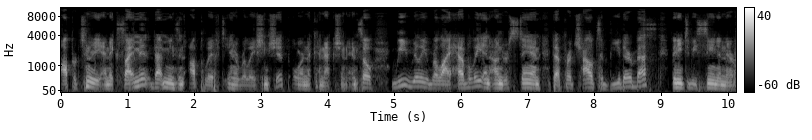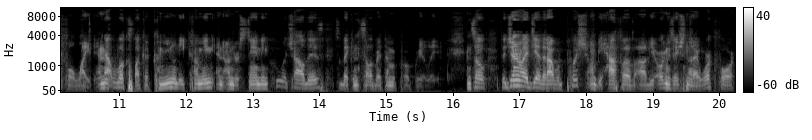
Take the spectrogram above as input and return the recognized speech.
opportunity and excitement, that means an uplift in a relationship or in a connection. And so we really rely heavily and understand that for a child to be their best, they need to be seen in their full light. And that looks like a community coming and understanding who a child is so they can celebrate them appropriately. And so the general idea that I would push on behalf of uh, the organization that I work for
